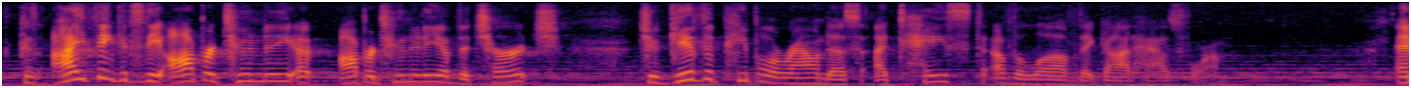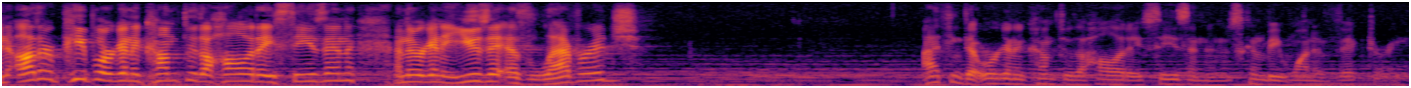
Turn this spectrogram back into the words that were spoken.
Because I think it's the opportunity, uh, opportunity of the church to give the people around us a taste of the love that God has for them. And other people are going to come through the holiday season and they're going to use it as leverage. I think that we're going to come through the holiday season and it's going to be one of victory.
